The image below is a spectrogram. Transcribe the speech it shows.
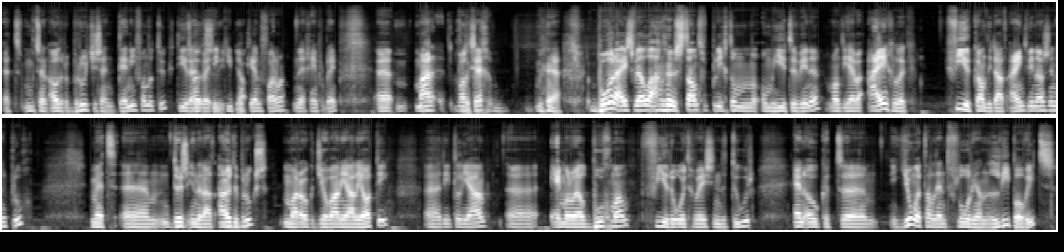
het moet zijn oudere broertje zijn, Danny van de Tuuk. Die rijdt Oh, bij sorry, Equipe ja. Kern Pharma. Nee, geen probleem. Eh, maar wat ik zeg, ja, Bora is wel aan hun stand verplicht om, om hier te winnen. Want die hebben eigenlijk vier kandidaat eindwinnaars in de ploeg. Met ehm, dus inderdaad Uiterbroeks, maar ook Giovanni Aliotti, eh, de Italiaan. eh Emanuel Boegman, vierde ooit geweest in de Tour. En ook het ehm, jonge talent Florian Lipovic.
